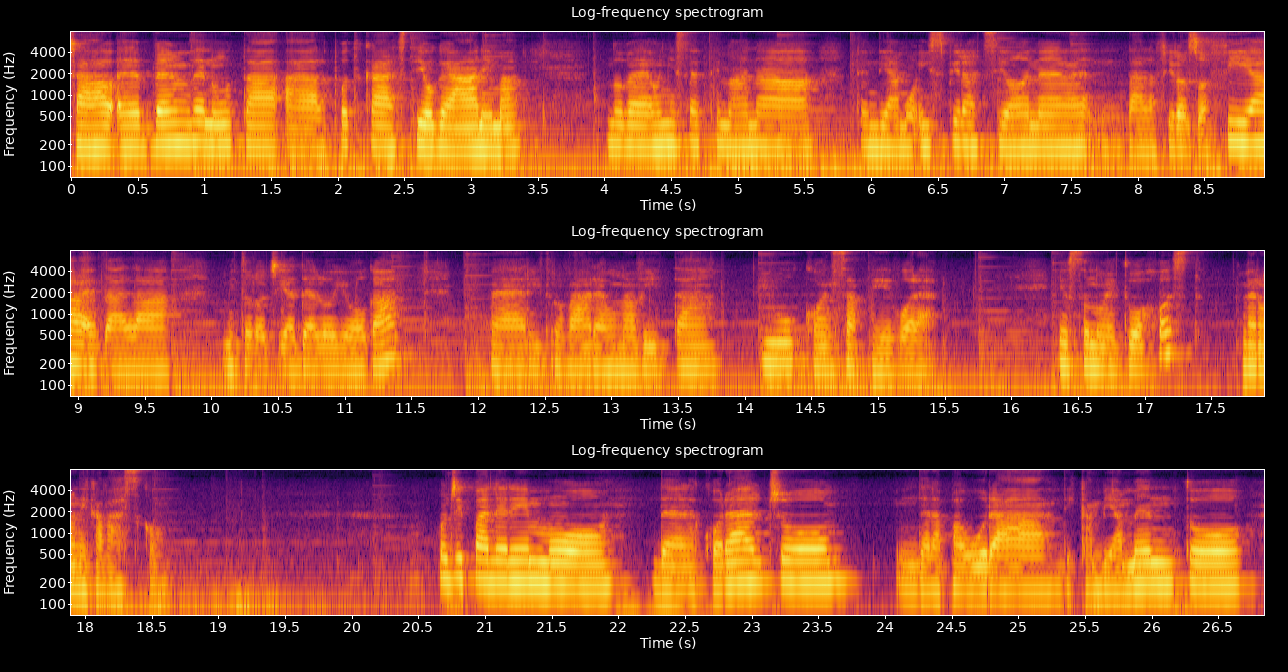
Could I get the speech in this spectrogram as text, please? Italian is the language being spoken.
Ciao e benvenuta al podcast Yoga Anima, dove ogni settimana prendiamo ispirazione dalla filosofia e dalla mitologia dello yoga per ritrovare una vita più consapevole. Io sono il tuo host, Veronica Vasco. Oggi parleremo del coraggio, della paura di cambiamento,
